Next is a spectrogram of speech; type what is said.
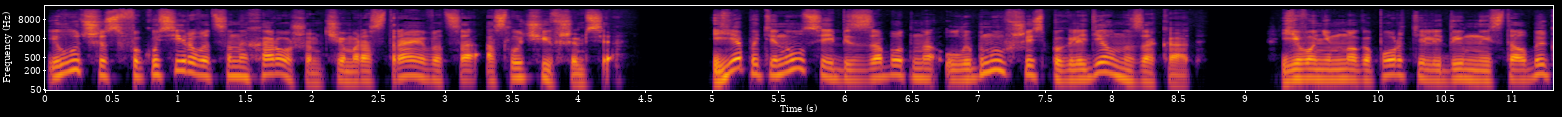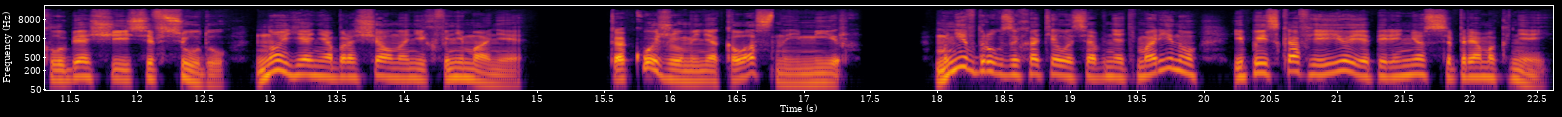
и лучше сфокусироваться на хорошем, чем расстраиваться о случившемся. Я потянулся и, беззаботно улыбнувшись, поглядел на закат. Его немного портили дымные столбы, клубящиеся всюду, но я не обращал на них внимания. Какой же у меня классный мир! Мне вдруг захотелось обнять Марину, и, поискав ее, я перенесся прямо к ней.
